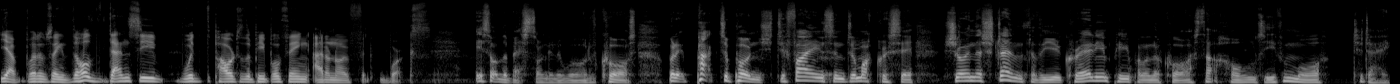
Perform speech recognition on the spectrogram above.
yeah, what I'm saying, the whole dancey with power to the people thing, I don't know if it works. It's not the best song in the world, of course, but it packed a punch, defiance and democracy, showing the strength of the Ukrainian people, and of course, that holds even more today.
